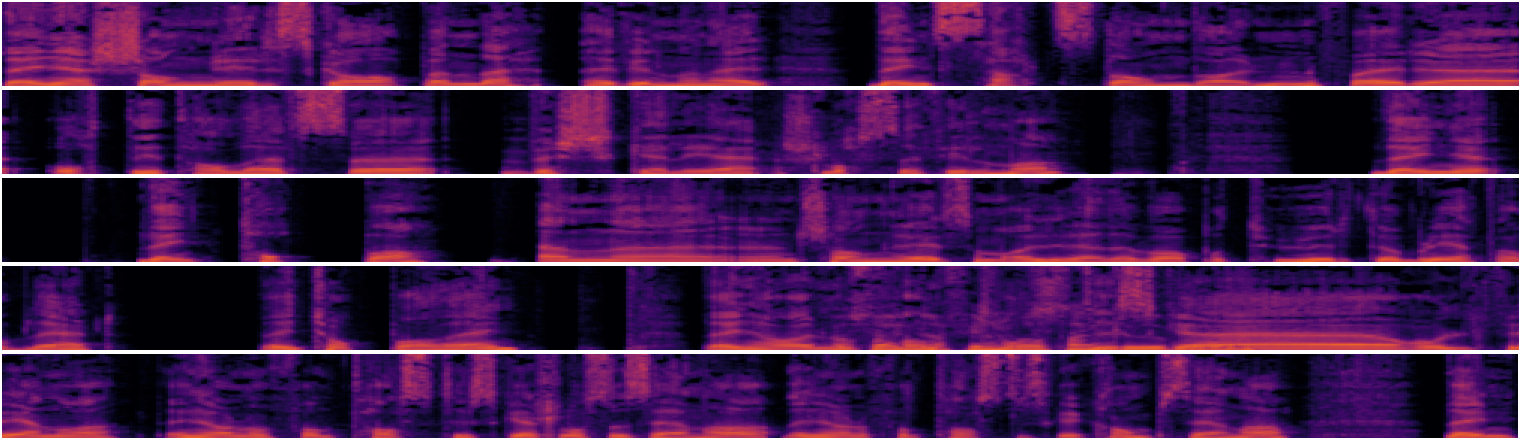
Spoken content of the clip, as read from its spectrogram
den er sjangerskapende, denne filmen her. Den setter standarden for eh, 80-tallets eh, virkelige slåssefilmer. Den, den toppa en, eh, en sjanger som allerede var på tur til å bli etablert. Den toppa den. Den har noen fantastiske Hold fred nå. Den har noen fantastiske slåssescener. Den har noen fantastiske kampscener. Den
